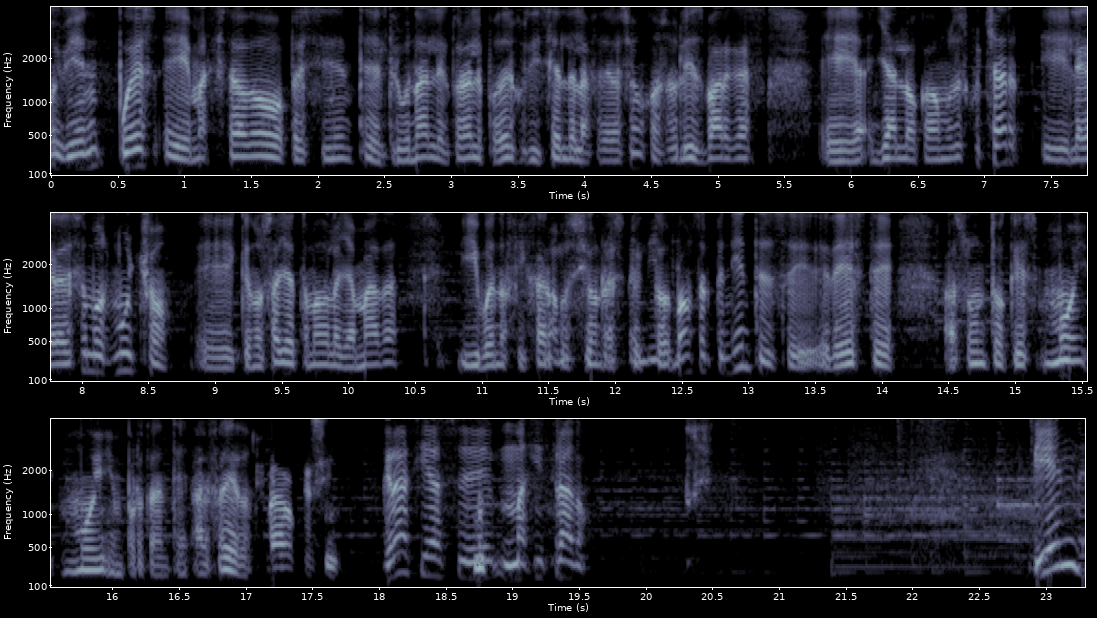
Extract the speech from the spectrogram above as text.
Muy bien, pues eh, magistrado presidente del Tribunal Electoral del Poder Judicial de la Federación, José Luis Vargas, eh, ya lo acabamos de escuchar. Eh, le agradecemos mucho que nos haya tomado la llamada y bueno, fijar posición respecto. Vamos a estar pendientes de este asunto que es muy, muy importante. Alfredo. Claro que sí. Gracias, magistrado. Bien,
